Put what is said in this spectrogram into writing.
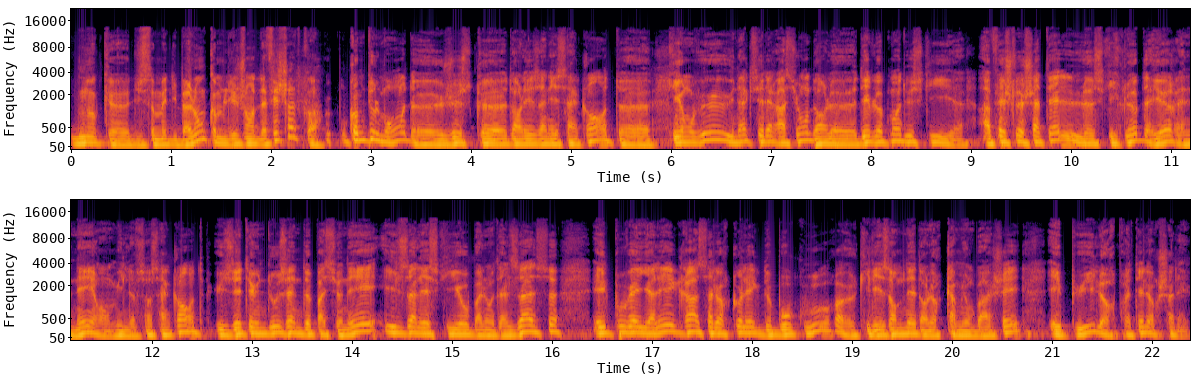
Donc euh, du sommet du ballon, comme les gens de la Féchotte, quoi. Comme tout le monde, euh, jusque dans les années 50, euh, qui ont vu une accélération dans le développement du ski. À Fèche-le-Châtel, le ski club d'ailleurs est né en 1950. Ils étaient une douzaine de passionnés, ils allaient skier au ballon d'Alsace et ils pouvaient y aller grâce à leurs collègues de Beaucourt euh, qui les emmenaient dans leur camion bâché et puis leur prêtaient leur chalet.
